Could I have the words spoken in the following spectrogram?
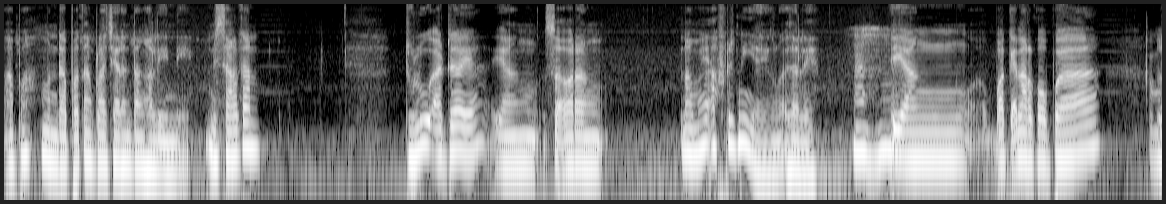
apa mendapatkan pelajaran tentang hal ini. Misalkan dulu ada ya yang seorang namanya Afrini ya yang nggak salah ya, Mhm. yang pakai narkoba. Kemudian-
